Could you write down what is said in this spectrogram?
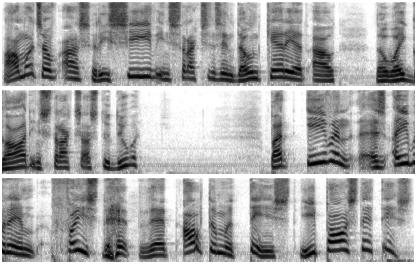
How much of us receive instructions and don't carry it out the way God instructs us to do it? But even as Abraham faced that that ultimate test, he passed that test.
